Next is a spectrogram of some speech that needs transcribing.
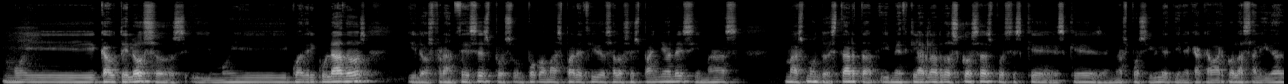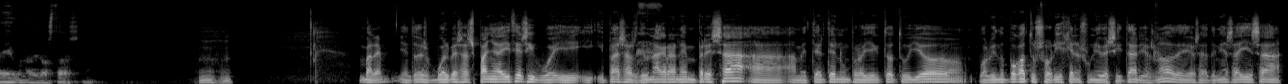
muy cautelosos y muy cuadriculados, y los franceses, pues un poco más parecidos a los españoles y más, más mundo startup. Y mezclar las dos cosas, pues es que, es que no es posible, tiene que acabar con la salida de uno de los dos. Vale, y entonces vuelves a España, dices, y, pasas de una gran empresa a, meterte en un proyecto tuyo, volviendo un poco a tus orígenes universitarios, ¿no? o sea, tenías ahí esa,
